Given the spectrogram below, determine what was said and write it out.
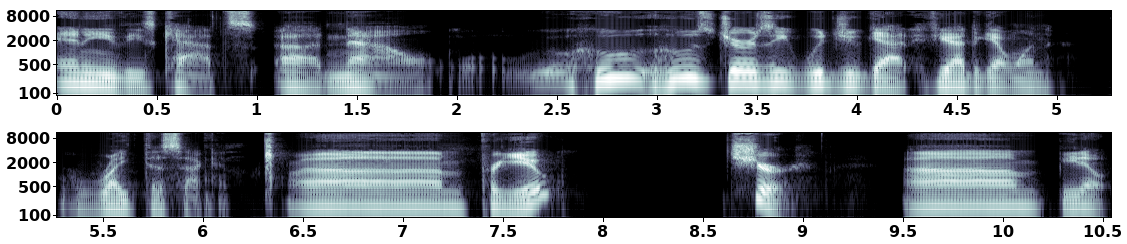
any of these cats uh, now. Who whose jersey would you get if you had to get one right this second? um, for you, Sure. um, you know,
